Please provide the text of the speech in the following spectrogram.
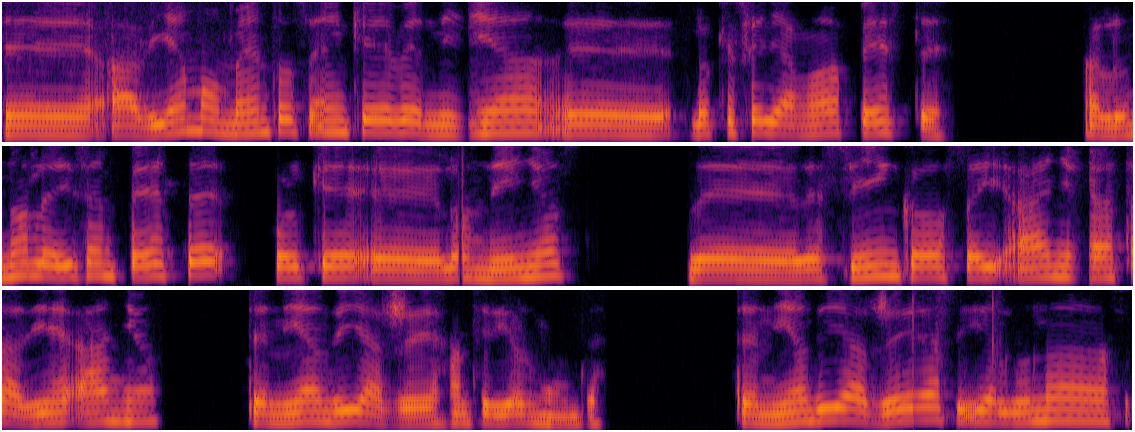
Eh, había momentos en que venía eh, lo que se llamaba peste. Algunos le dicen peste porque eh, los niños de 5, 6 años hasta 10 años tenían diarreas anteriormente. Tenían diarreas y algunas,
